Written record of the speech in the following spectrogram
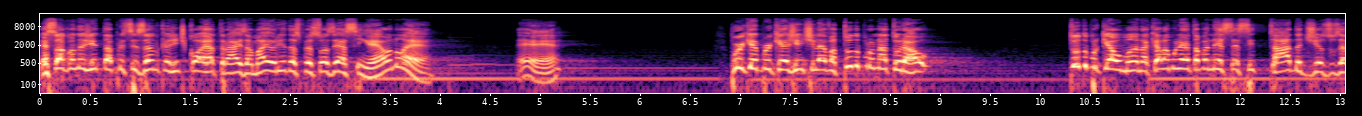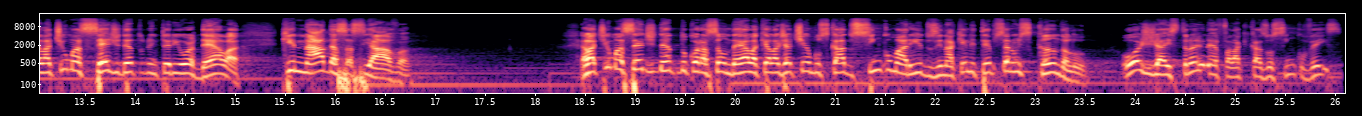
É só quando a gente está precisando que a gente corre atrás. A maioria das pessoas é assim, é ou não é? É. Por quê? Porque a gente leva tudo para o natural. Tudo porque é humano. Aquela mulher estava necessitada de Jesus. Ela tinha uma sede dentro do interior dela que nada saciava. Ela tinha uma sede dentro do coração dela que ela já tinha buscado cinco maridos. E naquele tempo isso era um escândalo. Hoje já é estranho, né? Falar que casou cinco vezes.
